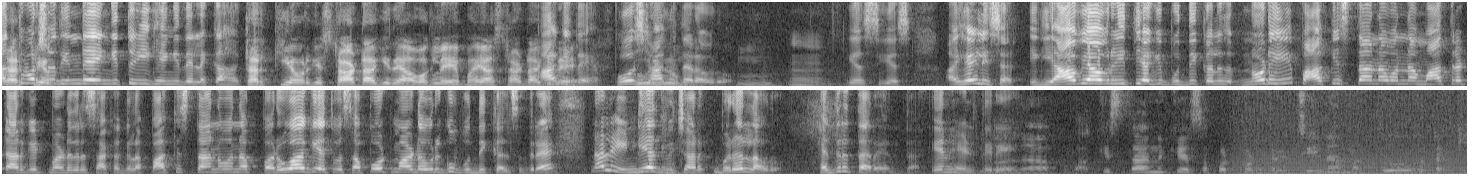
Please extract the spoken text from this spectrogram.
ಹತ್ತು ವರ್ಷದ ಹಿಂದೆ ಹೆಂಗಿತ್ತು ಈಗ ಹೆಂಗಿದೆ ಲೆಕ್ಕ ಹಾಕಿ. ಟರ್ಕಿ ಅವರಿಗೆ ಸ್ಟಾರ್ಟ್ ಆಗಿದೆ ಅವಾಗಲೇ ಭಯ ಸ್ಟಾರ್ಟ್ ಆಗಿದೆ. ಪೋಸ್ಟ್ ಹಾಕಿದ್ದಾರೆ ಅವರು. ಹ್ಮ್. ಎಸ್ ಎಸ್ ಹೇಳಿ ಸರ್ ಈಗ ಯಾವ್ಯಾವ ರೀತಿಯಾಗಿ ಬುದ್ಧಿ ಕಲ ನೋಡಿ ಪಾಕಿಸ್ತಾನವನ್ನ ಮಾತ್ರ ಟಾರ್ಗೆಟ್ ಮಾಡಿದ್ರೆ ಸಾಕಾಗಲ್ಲ. ಪಾಕಿಸ್ತಾನವನ್ನ ಪರವಾಗಿ ಅಥವಾ ಸಪೋರ್ಟ್ ಮಾಡೋರಿಗೂ ಬುದ್ಧಿ ಕಲಿಸಿದ್ರೆ ನಾಳೆ ಇಂಡಿಯಾದ ವಿಚಾರಕ್ಕೆ ಬರಲ್ಲ ಅವರು. ಹೆದರ್ತಾರೆ ಅಂತ. ಏನ್ ಹೇಳ್ತೀರಿ? ಪಾಕಿಸ್ತಾನಕ್ಕೆ ಸಪೋರ್ಟ್ ಕೊಡ್ತಾರೆ ಚೀನಾ ಮತ್ತು ಟರ್ಕಿ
